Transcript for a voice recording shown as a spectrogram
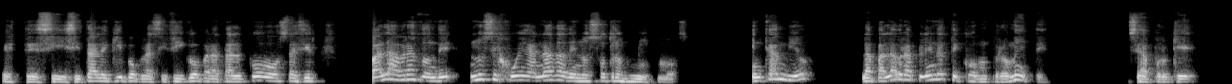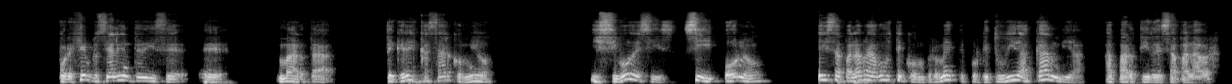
este, si, si tal equipo clasificó para tal cosa, es decir, palabras donde no se juega nada de nosotros mismos. En cambio, la palabra plena te compromete. O sea, porque, por ejemplo, si alguien te dice, eh, Marta, ¿te querés casar conmigo? Y si vos decís sí o no, esa palabra a vos te compromete, porque tu vida cambia a partir de esa palabra.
